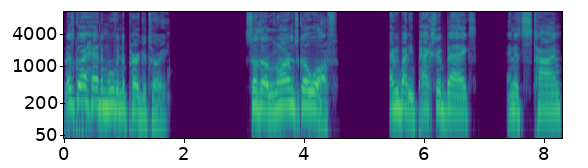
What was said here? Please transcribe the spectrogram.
Let's go ahead and move into purgatory. So the alarms go off. Everybody packs their bags, and it's time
